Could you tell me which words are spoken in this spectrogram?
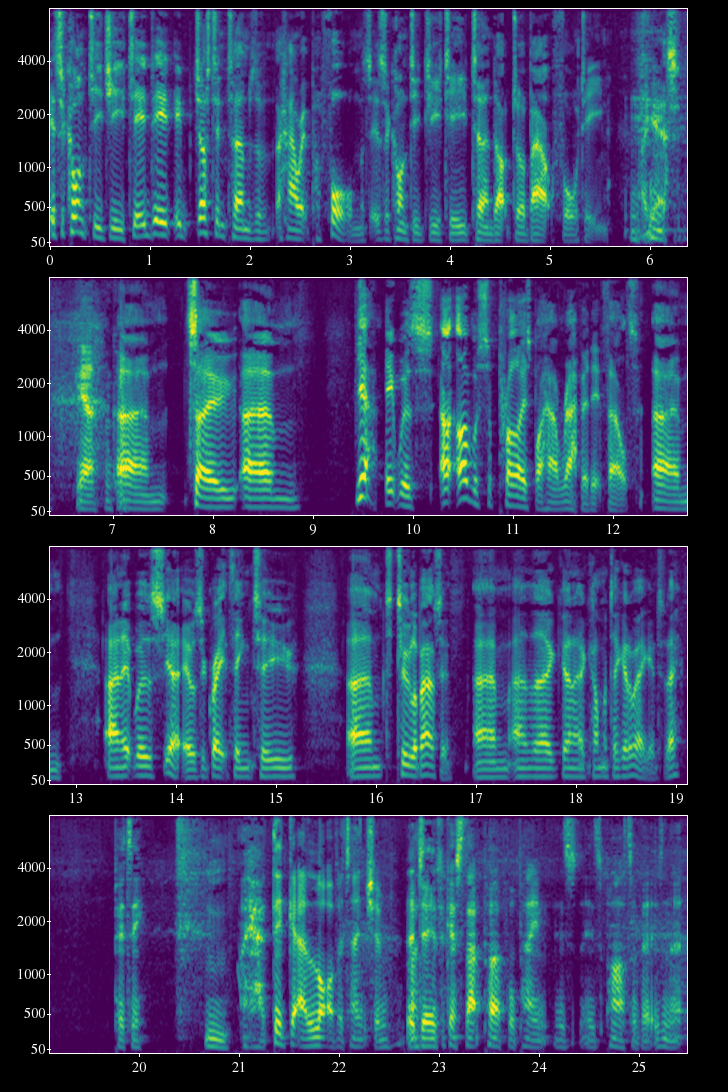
It's a Conti GT. It, it, it, just in terms of how it performs, it's a Conti GT turned up to about 14, I guess. Yeah, okay. Um, so, um, yeah, it was. I, I was surprised by how rapid it felt, um, and it was. Yeah, it was a great thing to um, to tool about in. Um, and they're going to come and take it away again today. Pity. Yeah, it did get a lot of attention. It I did. I guess that purple paint is, is part of it, isn't it?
